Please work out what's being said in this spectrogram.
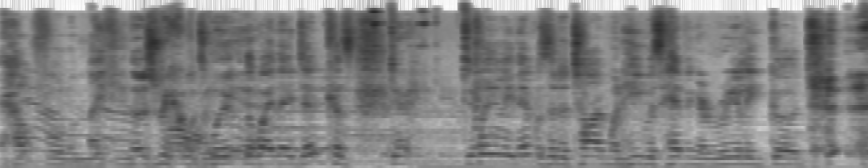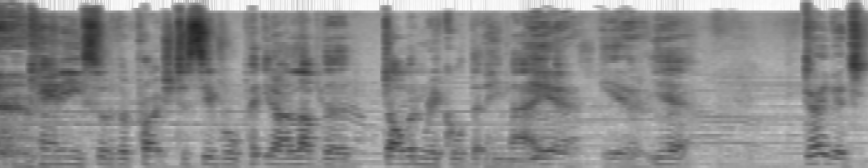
helpful in making those records Oh, work yeah. the way they did? Because clearly that was at a time when he was having a really good, canny sort of approach to several. You know, I love the Dobbyn record that he made. yeah, yeah. Yeah. David's.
